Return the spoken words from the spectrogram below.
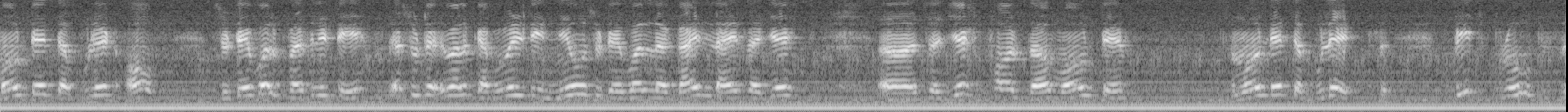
mounted the bullet of suitable facility, suitable capability, new suitable guidelines suggest uh, suggest for the mounted mounted the bullets which proves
